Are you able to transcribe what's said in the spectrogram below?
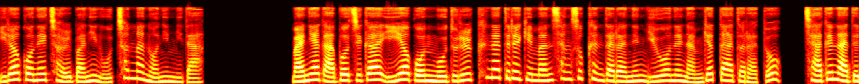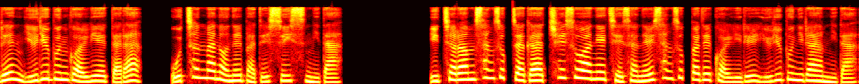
1억 원의 절반인 5천만 원입니다. 만약 아버지가 2억 원 모두를 큰아들에게만 상속한다라는 유언을 남겼다 하더라도 작은 아들은 유류분 권리에 따라 5천만 원을 받을 수 있습니다. 이처럼 상속자가 최소한의 재산을 상속받을 권리를 유류분이라 합니다.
